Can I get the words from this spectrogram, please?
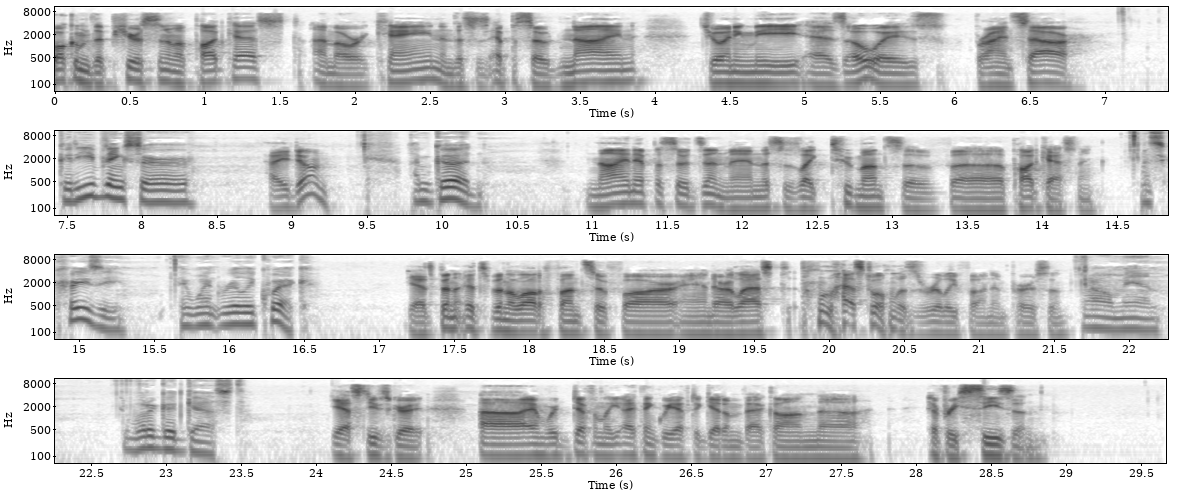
Welcome to the Pure Cinema Podcast. I'm Elric Kane, and this is episode nine. Joining me, as always, Brian Saur. Good evening, sir. How you doing? I'm good. Nine episodes in, man. This is like two months of uh, podcasting. It's crazy. It went really quick. Yeah, it's been it's been a lot of fun so far, and our last last one was really fun in person. Oh man, what a good guest. Yeah, Steve's great, uh, and we're definitely. I think we have to get him back on uh, every season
